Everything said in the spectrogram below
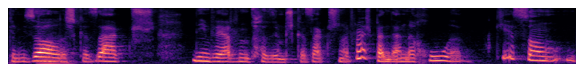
Camisolas, Hum. casacos. De inverno fazemos casacos normais para andar na rua. Porque são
